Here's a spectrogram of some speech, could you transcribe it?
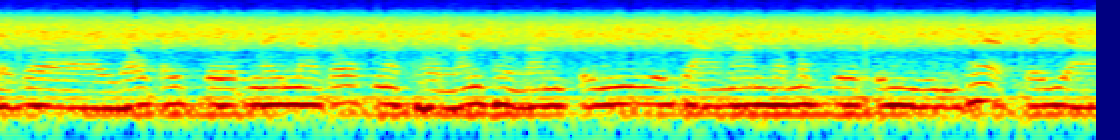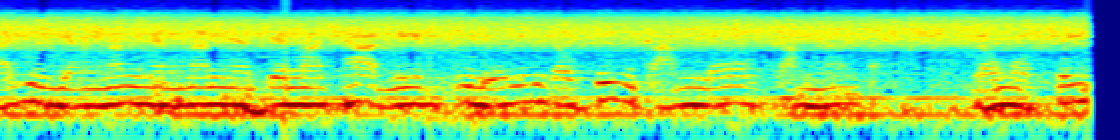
แล้วก็เราไปเกิดในนรกนะเท่านั้นเท่านั้นปีจากนั้นเรามาเกิดเป็นหญิงแพทย์ยาอยู่อย่างนั้นอย่างนั้นเนี่ยจะมาชาตินี้เดี๋ยวนี้เราสิ้นกรรมแล้วกรรมนั้นเราหมดสิ้น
